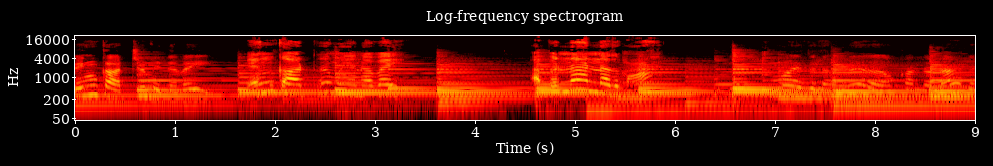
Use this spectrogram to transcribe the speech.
வெங்காற்று மிதவை எங்காற்று மீனவை அப்படின்னா என்னதுமா சும்மா இதுல வந்து உட்காந்தோம்னா இது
